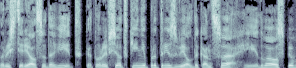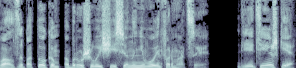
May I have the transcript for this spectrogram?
Растерялся Давид, который все-таки не протрезвел до конца и едва успевал за потоком обрушивающейся на него информации. «Детишки?»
